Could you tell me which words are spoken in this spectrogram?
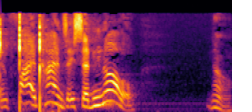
And five times they said, no. No.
